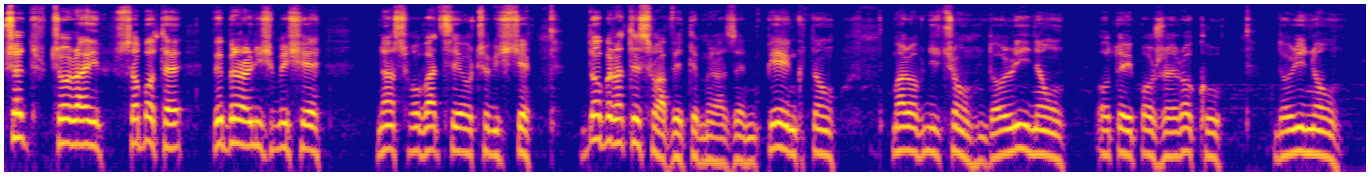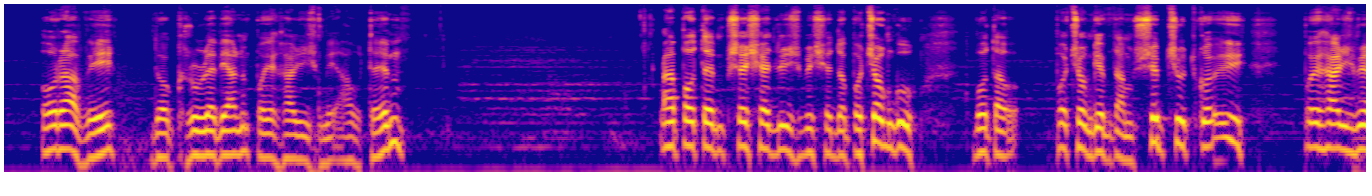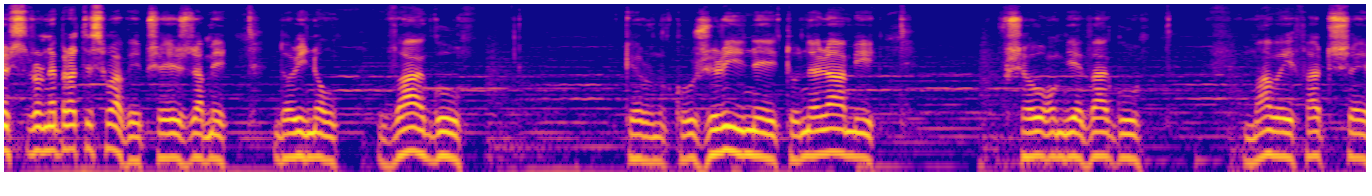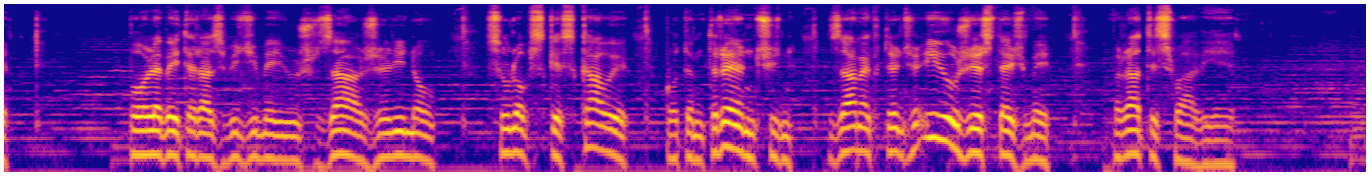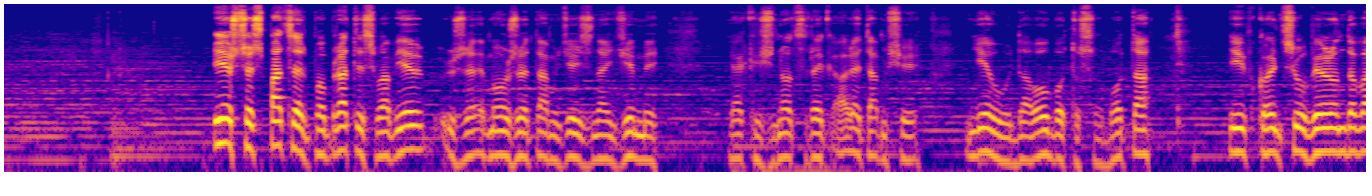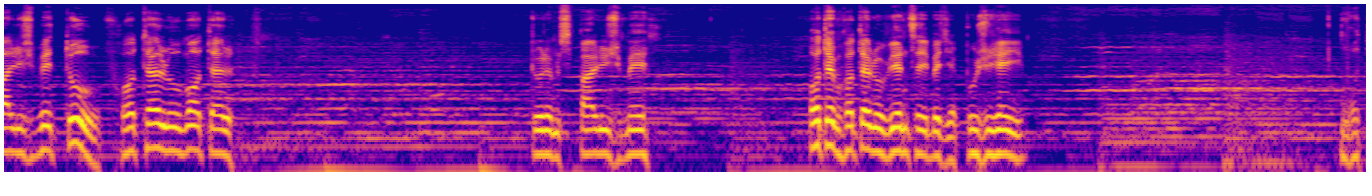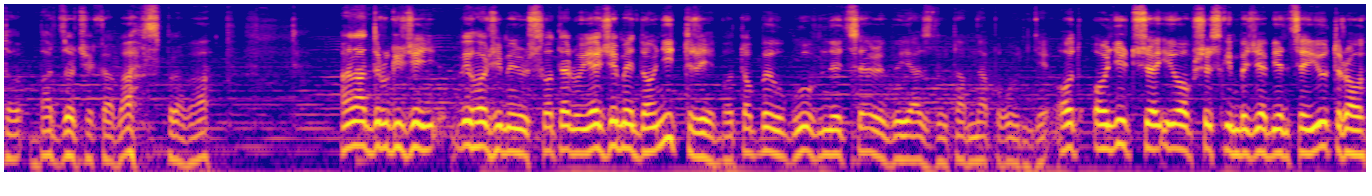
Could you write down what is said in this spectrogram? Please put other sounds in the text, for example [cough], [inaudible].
Przedwczoraj, w sobotę, wybraliśmy się na Słowację, oczywiście do Bratysławy tym razem. Piękną, malowniczą doliną o tej porze roku, doliną Orawy do Królewian pojechaliśmy autem. A potem przesiedliśmy się do pociągu, bo to pociągiem tam szybciutko i pojechaliśmy w stronę Bratysławy. Przejeżdżamy doliną Wagu w kierunku Żyliny, tunelami w przełomie Wagu, w Małej Fatrze. Po lewej teraz widzimy już za Żyliną Sulowskie skały, potem Tręczyn, zamek Tręczyn i już jesteśmy w Bratysławie. I jeszcze spacer po Bratysławie, że może tam gdzieś znajdziemy jakiś nocleg, ale tam się nie udało, bo to sobota. I w końcu wylądowaliśmy tu, w hotelu Motel, w którym spaliśmy. O tym hotelu więcej będzie później. Bo to bardzo ciekawa [laughs] sprawa. A na drugi dzień wychodzimy już z hotelu, jedziemy do Nitry, bo to był główny cel wyjazdu tam na południe. Od o Nitrze i o wszystkim będzie więcej jutro.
